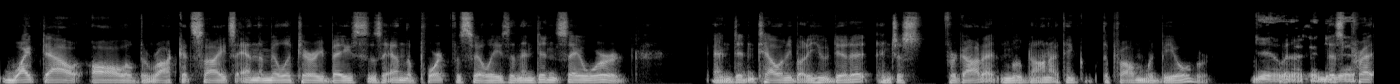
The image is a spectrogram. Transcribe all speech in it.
wiped out all of the rocket sites and the military bases and the port facilities, and then didn't say a word and didn't tell anybody who did it and just forgot it and moved on, I think the problem would be over. Yeah, we're not going to do that. Pre-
